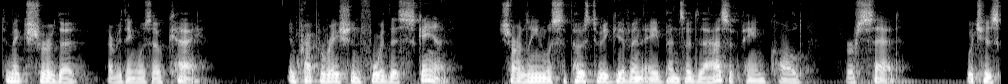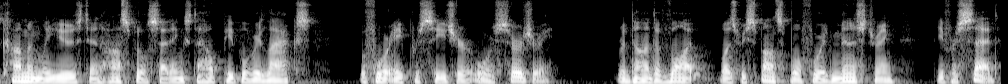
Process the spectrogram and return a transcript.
to make sure that everything was okay. In preparation for this scan, Charlene was supposed to be given a benzodiazepine called Versed, which is commonly used in hospital settings to help people relax before a procedure or surgery. Radonda Vaught was responsible for administering the Versed,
